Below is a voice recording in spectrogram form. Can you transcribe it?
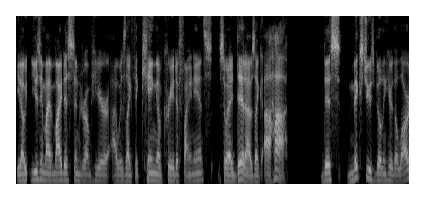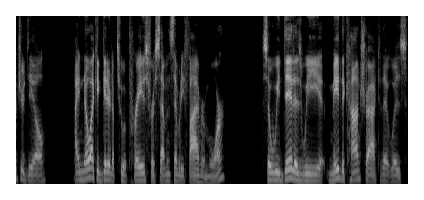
you know, using my Midas syndrome here, I was like the king of creative finance. So what I did, I was like, aha, this mixed use building here, the larger deal, I know I could get it up to appraise for 775 or more. So what we did is we made the contract that was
